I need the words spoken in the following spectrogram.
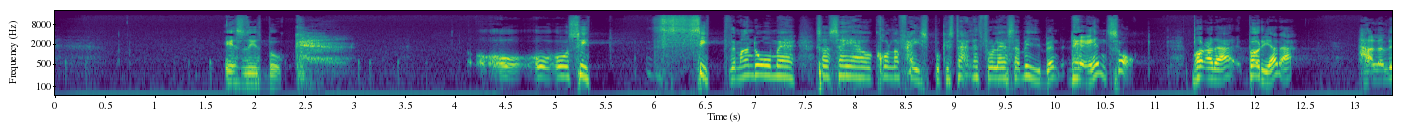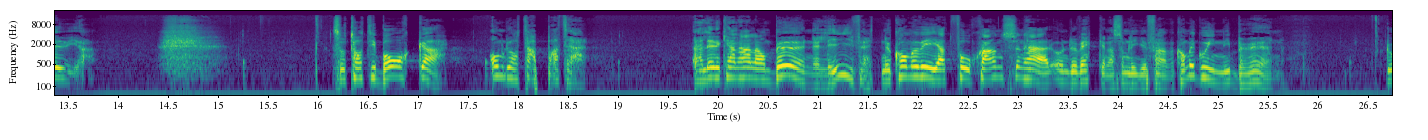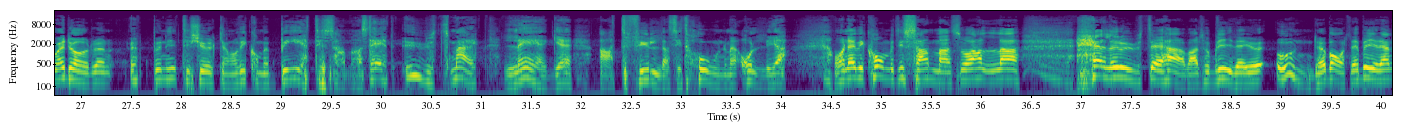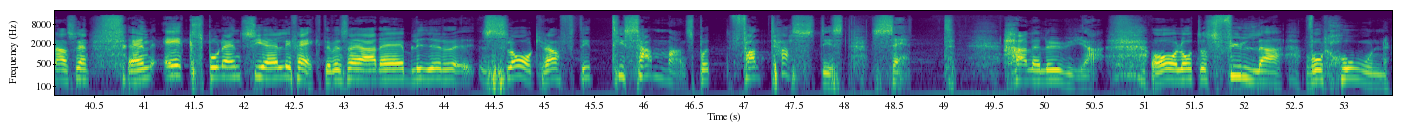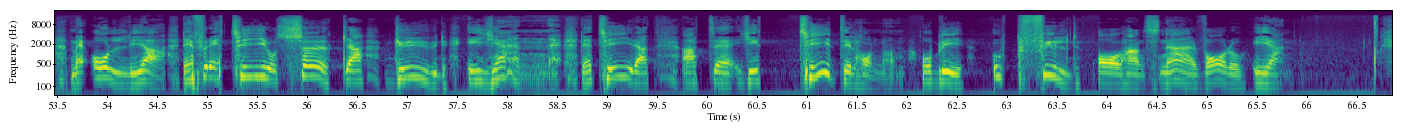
is this book. Och, och, och sit, sitter man då med så att säga och kollar Facebook istället för att läsa Bibeln, det är en sak. Bara där, börja där. Halleluja. Så ta tillbaka om du har tappat det Eller det kan handla om bönelivet. Nu kommer vi att få chansen här under veckorna som ligger framför. Vi kommer gå in i bön då är dörren öppen till kyrkan och vi kommer be tillsammans. Det är ett utmärkt läge att fylla sitt horn med olja. Och när vi kommer tillsammans och alla häller ut det här va, så blir det ju underbart. Det blir en, alltså en, en exponentiell effekt, det vill säga det blir slagkraftigt tillsammans på ett fantastiskt sätt. Halleluja. Åh, låt oss fylla vårt horn med olja. Därför är det tid att söka Gud igen. Det är tid att, att eh, ge tid till honom och bli uppfylld av hans närvaro igen.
